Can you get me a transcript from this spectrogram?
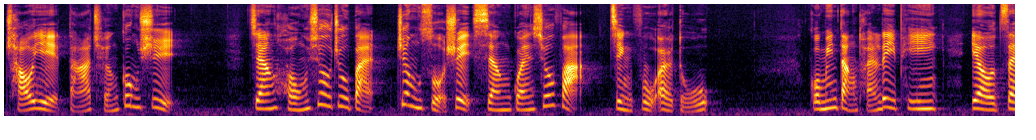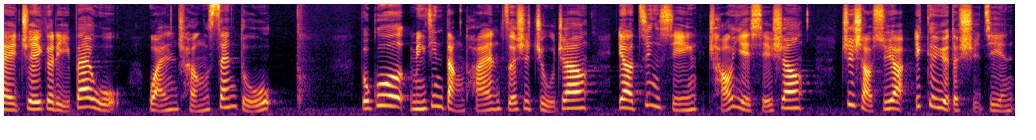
朝野达成共识，将洪秀柱版正所税相关修法进赴二读。国民党团力拼要在这个礼拜五完成三读。不过，民进党团则是主张要进行朝野协商，至少需要一个月的时间。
